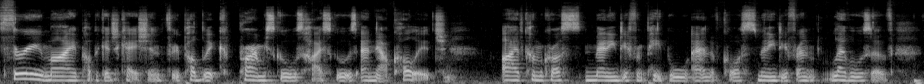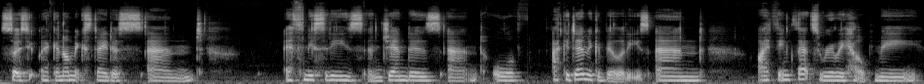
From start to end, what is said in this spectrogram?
Through my public education, through public primary schools, high schools, and now college, I've come across many different people and, of course, many different levels of socioeconomic status and ethnicities and genders and all of academic abilities. And I think that's really helped me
